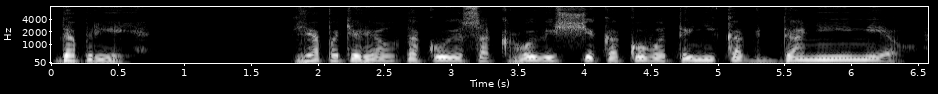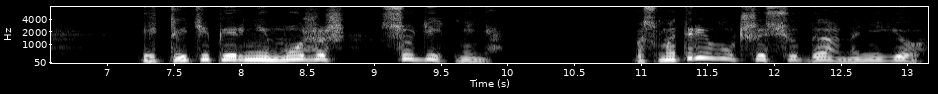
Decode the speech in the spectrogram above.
добрее. Я потерял такое сокровище, какого ты никогда не имел, и ты теперь не можешь судить меня. Посмотри лучше сюда, на нее.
